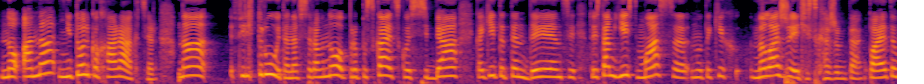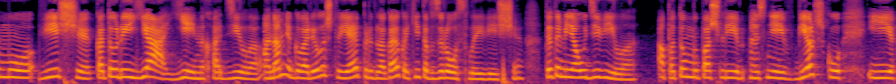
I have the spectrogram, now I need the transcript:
но она не только характер, она фильтрует, она все равно пропускает сквозь себя какие-то тенденции. То есть там есть масса, ну, таких наложений, скажем так. Поэтому вещи, которые я ей находила, она мне говорила, что я ей предлагаю какие-то взрослые вещи. Вот это меня удивило. А потом мы пошли с ней в Бершку, и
